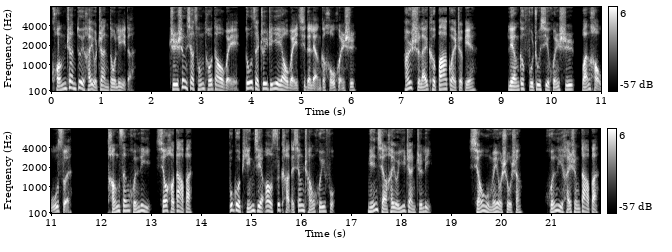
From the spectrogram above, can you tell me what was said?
狂战队还有战斗力的，只剩下从头到尾都在追着叶耀尾气的两个猴魂师。而史莱克八怪这边，两个辅助系魂师完好无损。唐三魂力消耗大半，不过凭借奥斯卡的香肠恢复，勉强还有一战之力。小五没有受伤，魂力还剩大半。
